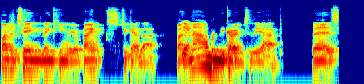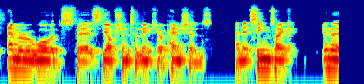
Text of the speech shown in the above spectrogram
budgeting, linking all your banks together. But yeah. now when you go into the app, there's Emma rewards, there's the option to link your pensions. And it seems like in a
